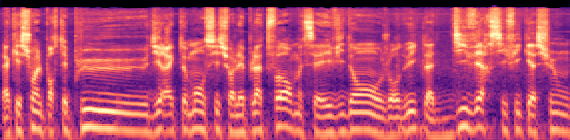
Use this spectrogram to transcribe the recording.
La question, elle portait plus directement aussi sur les plateformes. C'est évident aujourd'hui que la diversification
